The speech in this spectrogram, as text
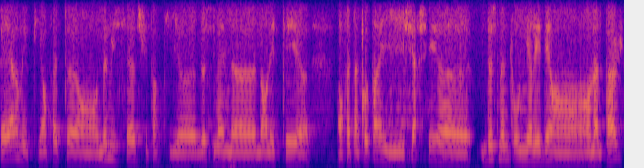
ferme. Et puis, en fait, en 2016, je suis parti euh, deux semaines euh, dans l'été. Euh, en fait, un copain, il cherchait deux semaines pour venir l'aider en, alpage.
